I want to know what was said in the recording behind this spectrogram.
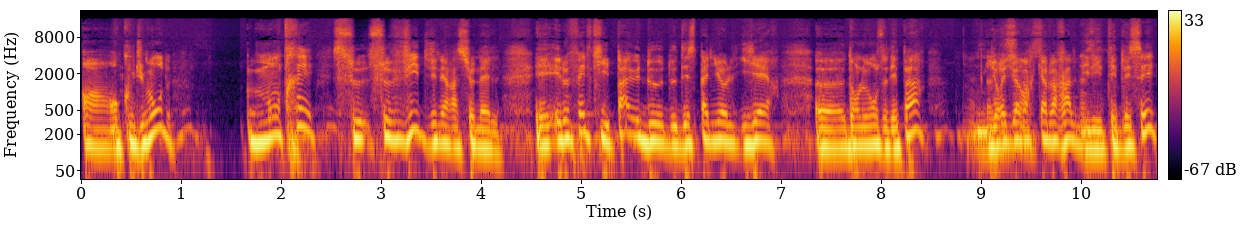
en, en Coupe du Monde montrait ce, ce vide générationnel et, et le fait qu'il n'y ait pas eu de de- d'Espagnols hier euh, dans le 11 de départ il y aurait dû avoir Carvajal, mais il était blessé,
